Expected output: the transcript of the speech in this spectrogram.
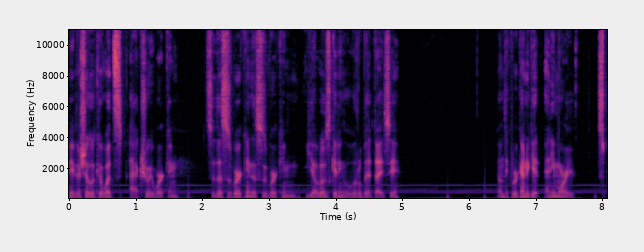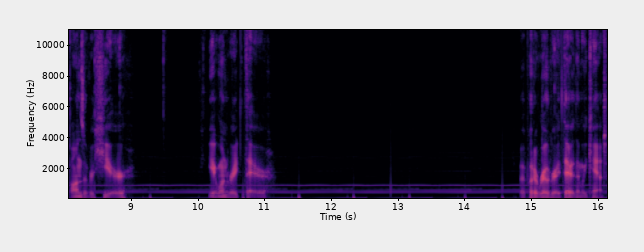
Maybe I should look at what's actually working. So this is working, this is working. Yellow's getting a little bit dicey. Don't think we're going to get any more spawns over here. Get one right there. If I put a road right there, then we can't.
